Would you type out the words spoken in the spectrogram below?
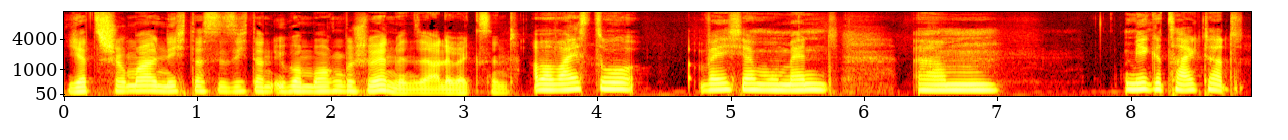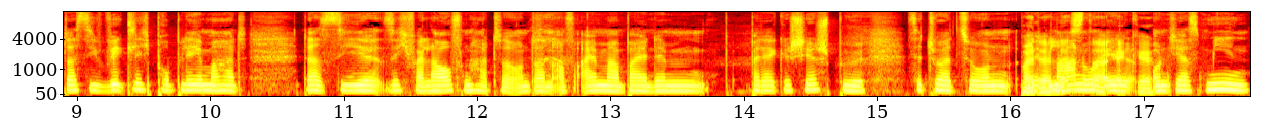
jetzt schon mal nicht, dass Sie sich dann übermorgen beschweren, wenn sie alle weg sind. Aber weißt du, welcher Moment ähm, mir gezeigt hat, dass sie wirklich Probleme hat, dass sie sich verlaufen hatte und dann auf einmal bei dem bei der Geschirrspülsituation Bei mit der Manuel und Jasmin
